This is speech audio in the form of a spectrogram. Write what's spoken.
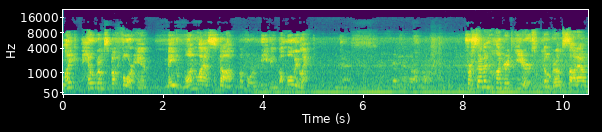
like pilgrims before him, made one last stop before leaving the Holy Land. For 700 years, pilgrims sought out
